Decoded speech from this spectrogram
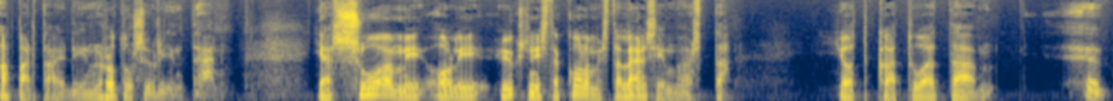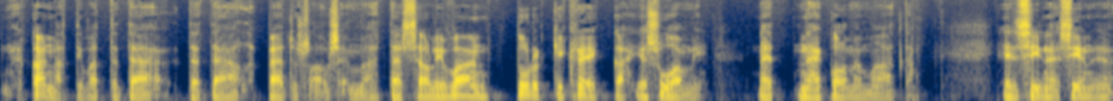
apartheidiin, rotusyrjintään. Ja Suomi oli yksi niistä kolmesta länsimaasta, jotka tuota, kannattivat tätä, tätä päätöslausemaa. Tässä oli vain Turkki, Kreikka ja Suomi, nämä kolme maata. Eli siinä, siinä,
